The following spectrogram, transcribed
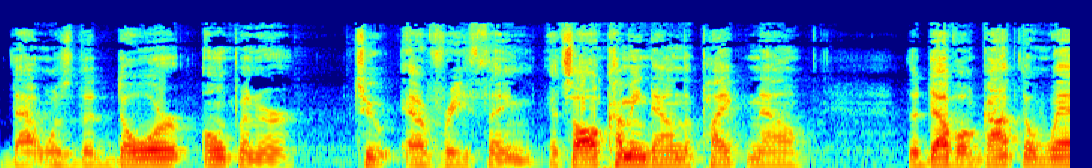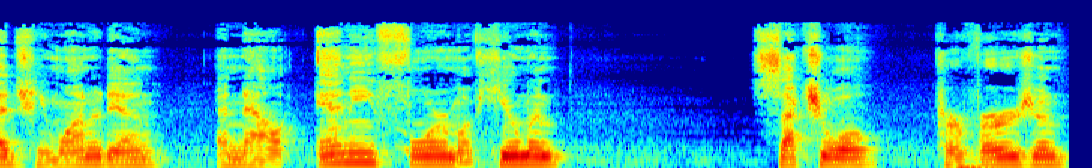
That was the door opener to everything. It's all coming down the pike now. The devil got the wedge he wanted in, and now any form of human sexual perversion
